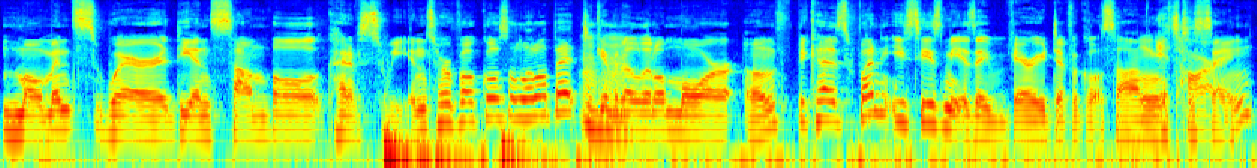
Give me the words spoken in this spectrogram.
moments where the ensemble kind of sweetens her vocals a little bit to give it a little more oomph because when he sees me is a very difficult song It's to hard. sing.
